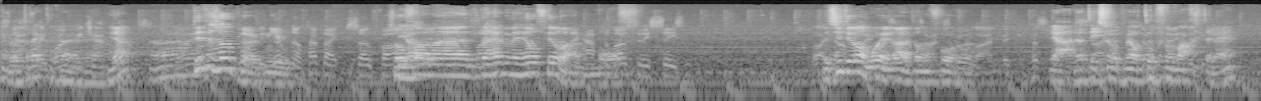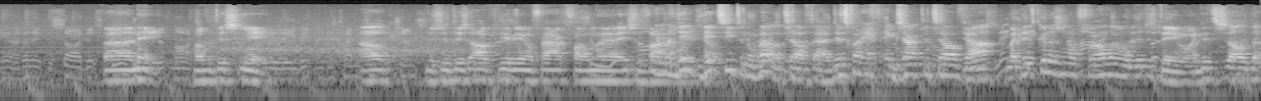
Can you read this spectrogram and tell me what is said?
is wel direct te krijgen, ja. Ah. Dit is ook leuk, nieuw. Zo van, eh, daar hebben we heel veel aan. Het ziet er wel mooier uit dan de vorige. Ja, dat is ook wel te verwachten, hè? Eh, nee, want het is EA. Oh. Dus het is elke keer weer een vraag van, eh, is het waar? Ja, maar dit, dit ziet er nog wel hetzelfde uit. Dit is gewoon echt exact hetzelfde. Ja, maar dit kunnen ze nog veranderen, want dit is demo. En dit is al de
